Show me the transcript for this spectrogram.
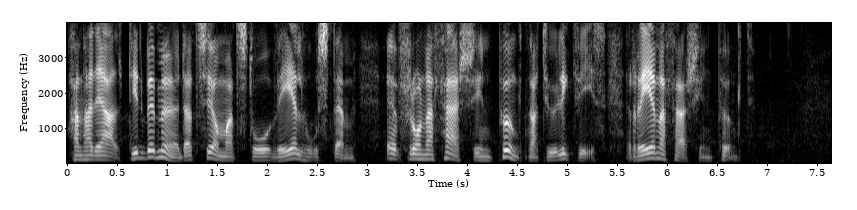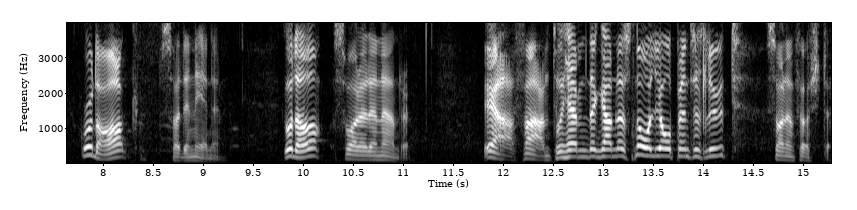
Han hade alltid bemödat sig om att stå väl hos dem. Eh, från affärssynpunkt naturligtvis, ren affärssynpunkt. God dag, sa den ene. God dag, svarade den andra. Ja, fan tog hem den gamla snåljåpen till slut, sa den första.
